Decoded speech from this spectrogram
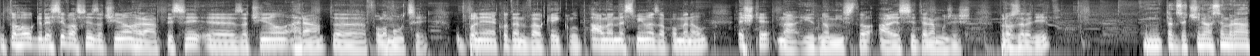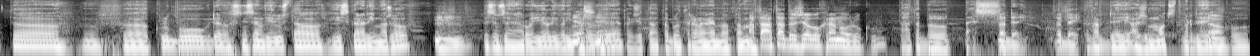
u toho, kde jsi vlastně začínal hrát. Ty jsi začínal hrát v Olomouci, úplně jako ten velký klub, ale nesmíme zapomenout ještě na jedno místo a jestli teda můžeš prozradit. No, tak začínal jsem hrát eh, v eh, klubu, kde vlastně jsem vyrůstal, Jiskra Rýmařov, Mhm. kde jsem se narodil i v Rýmařově, Jasně. takže táta byl trenérem a tam A táta držel ochranou ruku? táta byl pes. Tvrdý, tvrdý. Tvrdý, až moc tvrdý. Jo. Jako,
